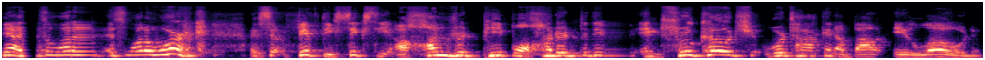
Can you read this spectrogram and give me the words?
yeah, it's a lot of it's a lot of work. It's 50, 60, 100 people, 150 in TrueCoach we're talking about a load.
